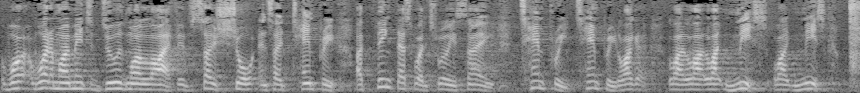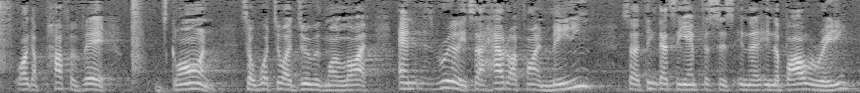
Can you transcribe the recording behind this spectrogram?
What, what am I meant to do with my life if it's so short and so temporary? I think that's what it's really saying. Temporary, temporary, like, a, like, like, like mist, like mist, like a puff of air. It's gone. So what do I do with my life? And it's really, so how do I find meaning? So I think that's the emphasis in the, in the Bible reading.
